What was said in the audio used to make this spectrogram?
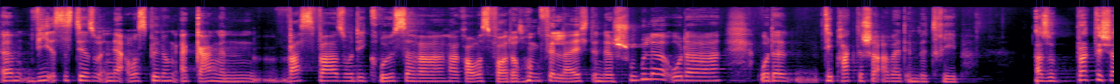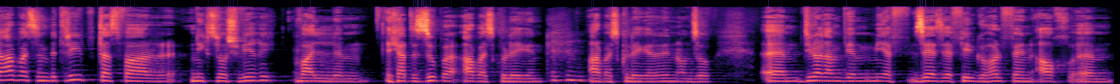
Ähm, wie ist es dir so in der Ausbildung ergangen? Was war so die größere Herausforderung vielleicht in der Schule oder, oder die praktische Arbeit im Betrieb? Also praktische Arbeit im Betrieb, das war nicht so schwierig, mhm. weil ähm, ich hatte super Arbeitskollegen, mhm. Arbeitskolleginnen und so. Ähm, die Leute haben mir sehr, sehr viel geholfen, auch ähm,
